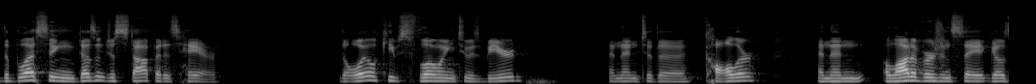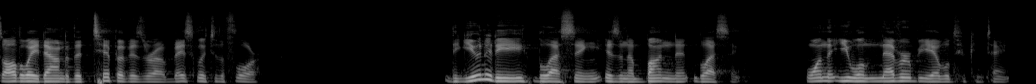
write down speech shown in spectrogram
the blessing doesn't just stop at his hair, the oil keeps flowing to his beard and then to the collar. And then a lot of versions say it goes all the way down to the tip of his robe, basically to the floor. The unity blessing is an abundant blessing, one that you will never be able to contain.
